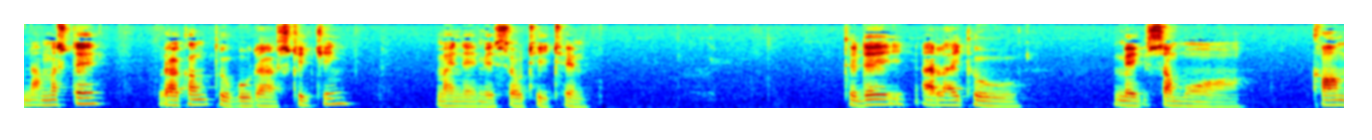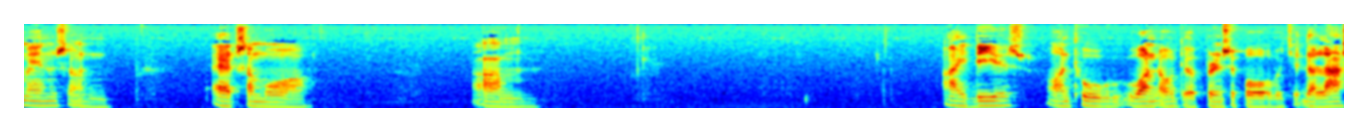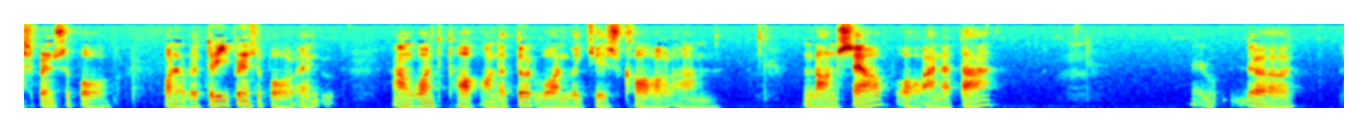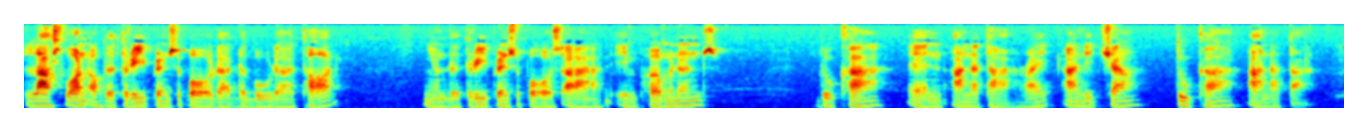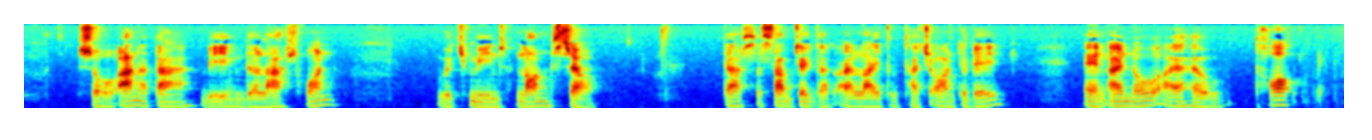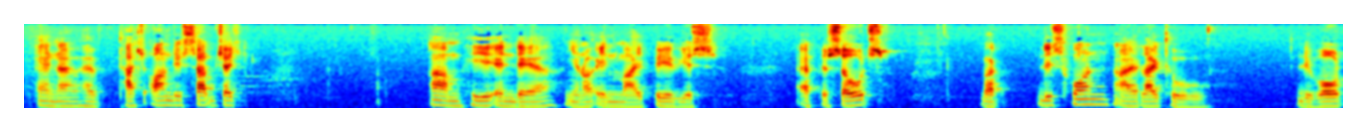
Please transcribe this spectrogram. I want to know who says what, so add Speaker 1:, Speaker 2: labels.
Speaker 1: Namaste. Welcome to Buddha's teaching. My name is Soti Tim. Today I'd like to make some more comments and add some more um, ideas onto one of the principle, which is the last principle, one of the three principle, and I want to talk on the third one, which is called um, non-self or anatta. The last one of the three principles that the Buddha taught. You know, the three principles are impermanence, dukkha, and anatta, right? Anicca, dukkha, anatta. So anatta being the last one, which means non-self that's the subject that I like to touch on today. And I know I have talked and I have touched on this subject um, here and there, you know, in my previous episodes. But this one, I like to devote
